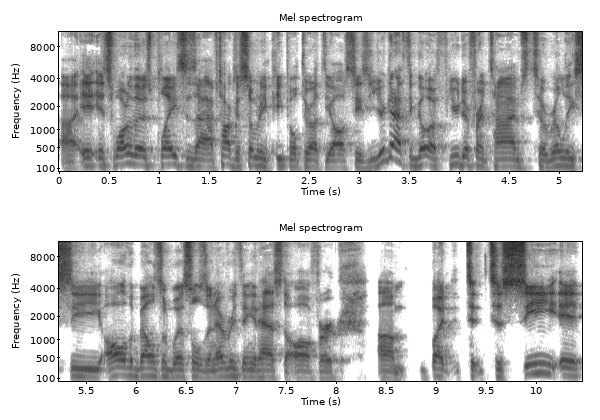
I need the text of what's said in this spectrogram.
uh, it's one of those places i've talked to so many people throughout the off season you're going to have to go a few different times to really see all the bells and whistles and everything it has to offer um, but to, to see it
